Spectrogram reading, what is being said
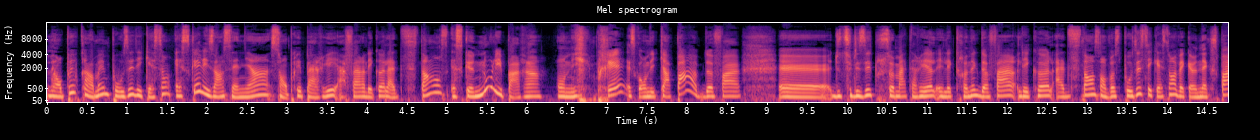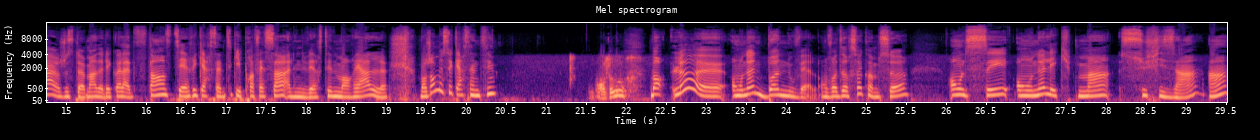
mais on peut quand même poser des questions. Est-ce que les enseignants sont préparés à faire l'école à distance? Est-ce que nous, les parents, on est prêts? Est-ce qu'on est capable de faire, euh, d'utiliser tout ce matériel électronique, de faire l'école à distance? On va se poser ces questions avec un expert, justement, de l'école à distance, Thierry Carcenti, qui est professeur à l'Université de Montréal. Bonjour, Monsieur Carcenti. Bonjour. Bon, là, euh, on a une bonne nouvelle. On va dire ça comme ça. On le sait, on a l'équipement suffisant, hein?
